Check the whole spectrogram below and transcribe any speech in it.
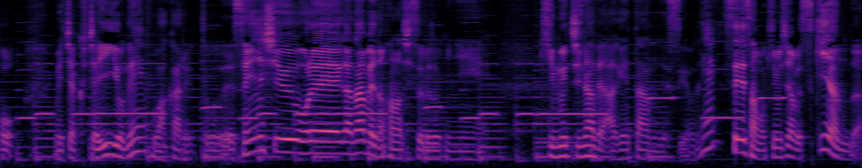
ほう。めちゃくちゃいいよね。わかる。ということで、先週俺が鍋の話するときに、キムチ鍋あげたんですよね。せいさんもキムチ鍋好きなんだ。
